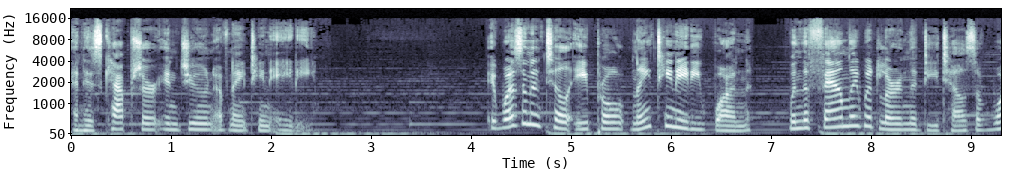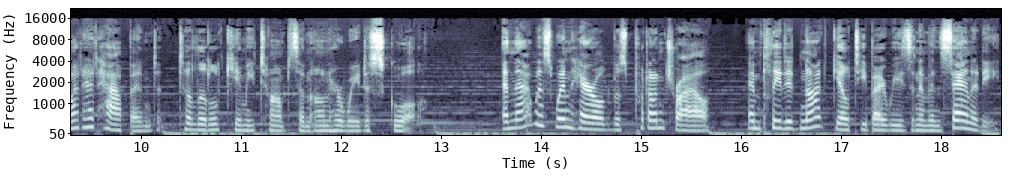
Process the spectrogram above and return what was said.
and his capture in June of 1980. It wasn't until April 1981 when the family would learn the details of what had happened to little Kimmy Thompson on her way to school. And that was when Harold was put on trial and pleaded not guilty by reason of insanity,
